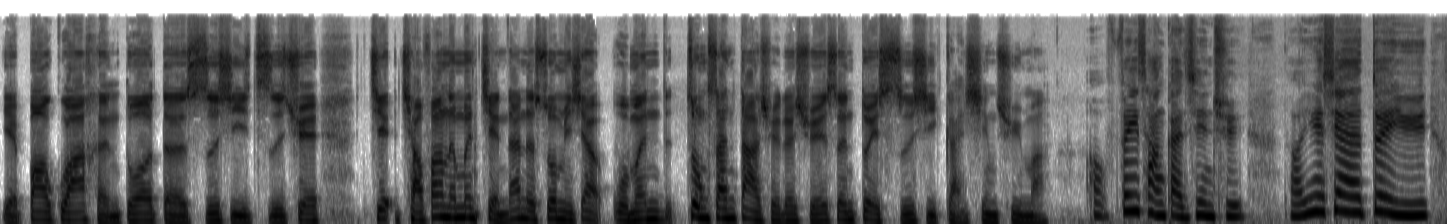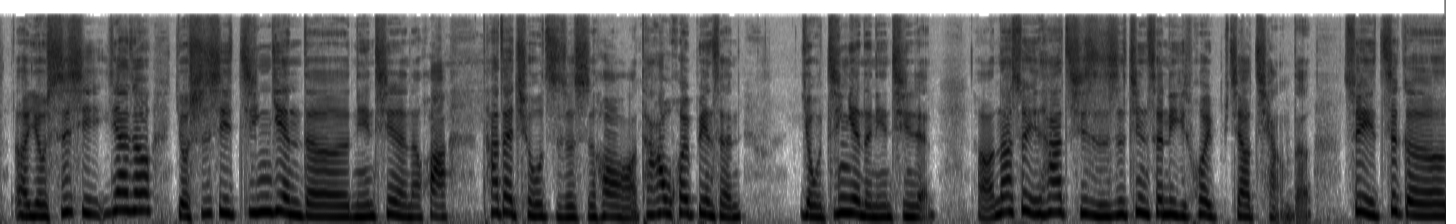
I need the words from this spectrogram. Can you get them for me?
也包括很多的实习职缺。简巧芳能不能简单的说明一下，我们中山大学的学生对实习感兴趣吗？哦，非常感兴趣啊！因为现在对于呃有实习，应该说有实习经验的年轻人的话，他在求职的时候，他会变成有经验的年轻人啊。那所以他其实是竞争力会比较强的。所以这个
